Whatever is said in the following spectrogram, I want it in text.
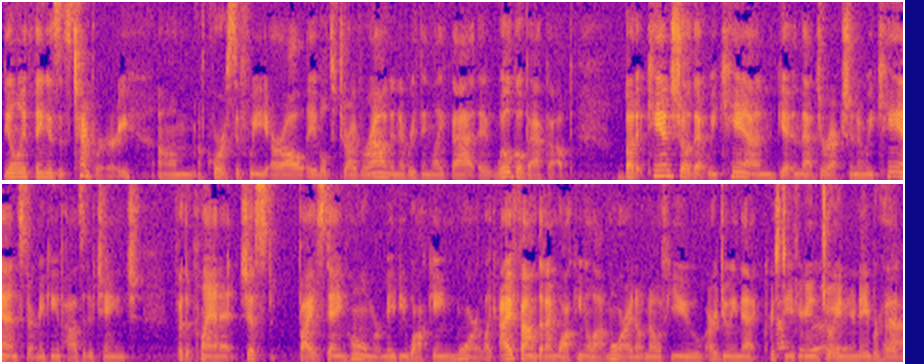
The only thing is it's temporary. Um, of course, if we are all able to drive around and everything like that, it will go back up. But it can show that we can get in that direction and we can start making a positive change for the planet just by staying home or maybe walking more. Like I found that I'm walking a lot more. I don't know if you are doing that, Christy, if you're enjoying Absolutely. your neighborhood. Yeah.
